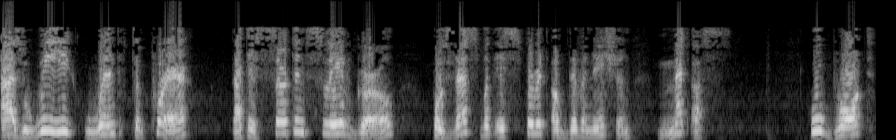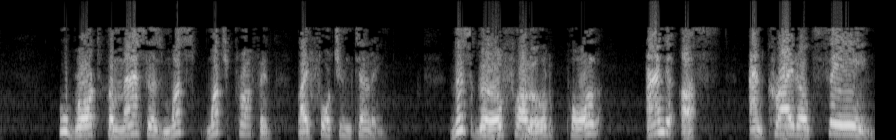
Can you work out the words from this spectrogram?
as we went to prayer that a certain slave girl possessed with a spirit of divination met us, who brought, who brought her masters much, much profit by fortune telling. This girl followed Paul and us and cried out saying,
